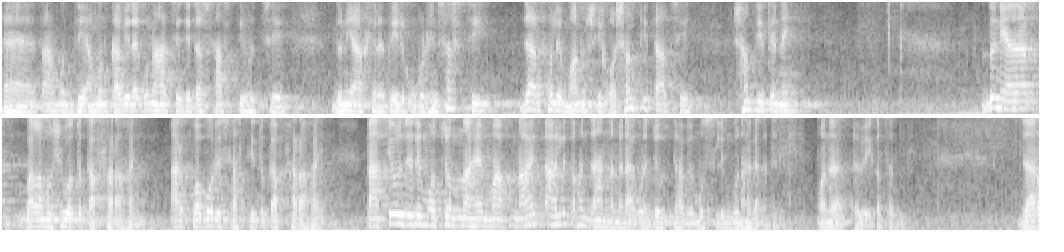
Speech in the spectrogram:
হ্যাঁ তার মধ্যে এমন কাবিরা গুণা আছে যেটা শাস্তি হচ্ছে। দুনিয়া আখেরাতে এরকম কঠিন শাস্তি, যার ফলে মানসিক অশান্তিতে আছে, শান্তিতে নেই। দুনিয়ার বালা মুসিবত কাফারা হয়, আর কবরের শাস্তি তো কাফারা হয়। তাতেও যদি মোচন না হয়, মাপ না হয়, তাহলে তখন জাহান্নামের আগুনে জ্বলতে হবে। মুসলিম গুনাগারদেরকে মনে রাখতে হবে এই কথাগুলি। যার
